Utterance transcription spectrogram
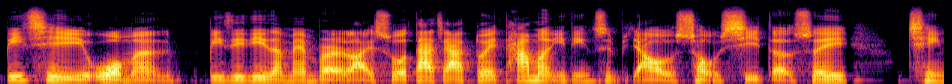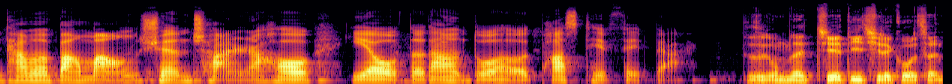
比起我们 BZD 的 member 来说，大家对他们一定是比较熟悉的，所以请他们帮忙宣传，然后也有得到很多 positive feedback。这是我们在接地气的过程。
